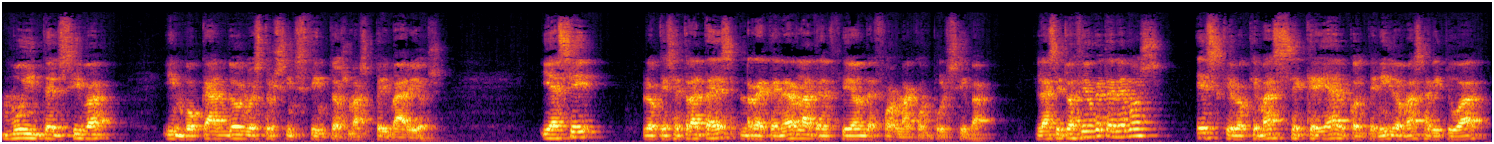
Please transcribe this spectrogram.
muy intensiva, invocando nuestros instintos más primarios. Y así lo que se trata es retener la atención de forma compulsiva. La situación que tenemos es que lo que más se crea, el contenido más habitual,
